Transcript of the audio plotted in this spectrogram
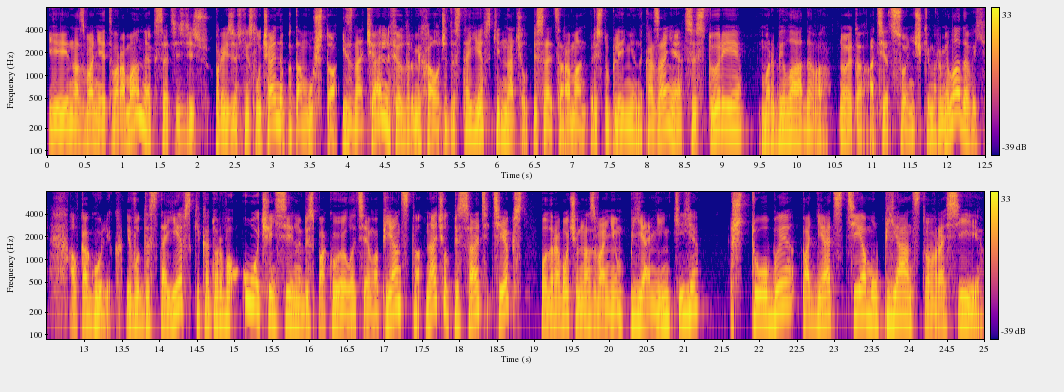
И название этого романа я, кстати, здесь произнес не случайно, потому что изначально Федор Михайлович Достоевский начал писать роман «Преступление и наказание» с истории Мармеладова. Ну, это отец Сонечки Мармеладовой, алкоголик. И вот Достоевский, которого очень сильно беспокоила тема пьянства, начал писать текст под рабочим названием «Пьяненькие», чтобы поднять тему пьянства в России.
